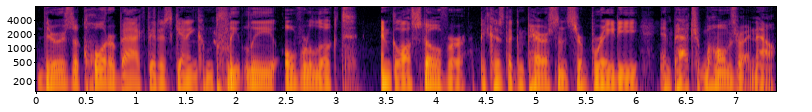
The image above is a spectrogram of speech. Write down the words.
there is a quarterback that is getting completely overlooked and glossed over because the comparisons are Brady and Patrick Mahomes right now.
